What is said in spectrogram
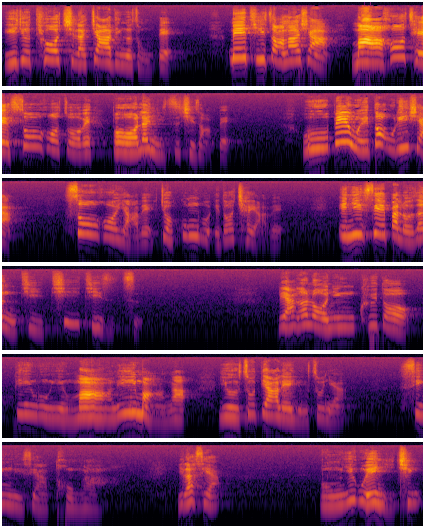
伊就挑起了家庭的重担。每天早浪向买好菜、烧好早饭，抱了儿子去上班。下班回到屋里向，烧好夜饭，叫公婆一道吃夜饭。一年三百六十五天，天天如此。两个老人看到丁凤英忙里忙外，又做爹来又做娘，心里想痛啊！伊拉想，凤英还年轻，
